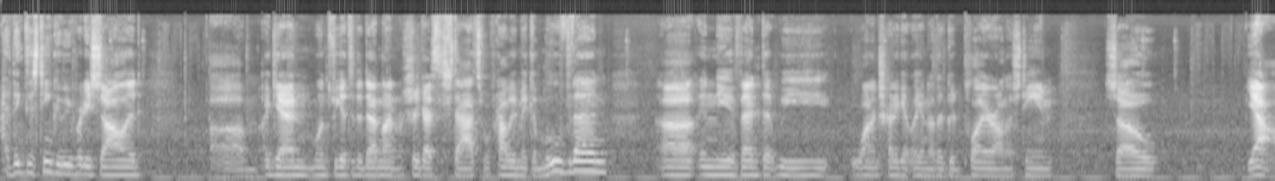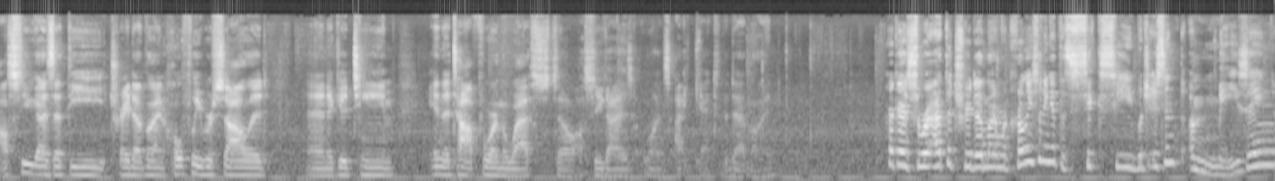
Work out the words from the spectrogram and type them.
I think this team could be pretty solid. Um, again, once we get to the deadline, I'll show you guys the stats. We'll probably make a move then uh, in the event that we want to try to get like another good player on this team. So, yeah, I'll see you guys at the trade deadline. Hopefully, we're solid and a good team in the top four in the West. So, I'll see you guys once I get to the deadline. Alright guys, so we're at the trade deadline. We're currently sitting at the 6th seed, which isn't amazing,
